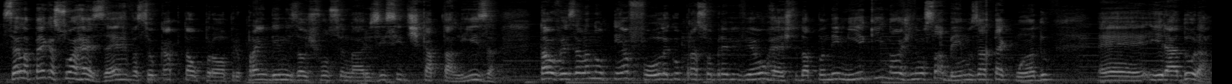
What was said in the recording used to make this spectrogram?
Se ela pega sua reserva, seu capital próprio para indenizar os funcionários e se descapitaliza, talvez ela não tenha fôlego para sobreviver ao resto da pandemia que nós não sabemos até quando é, irá durar.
